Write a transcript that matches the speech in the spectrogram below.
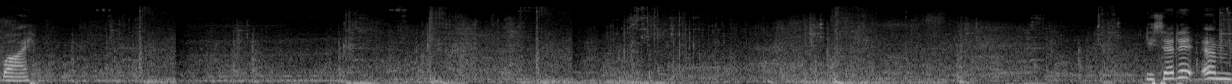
Why? He said it um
